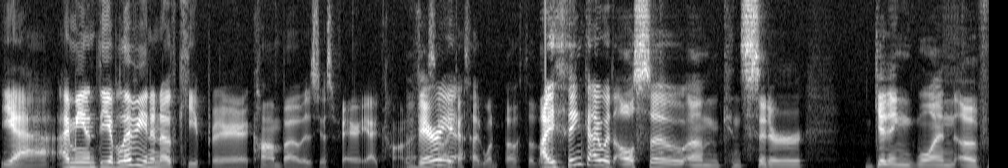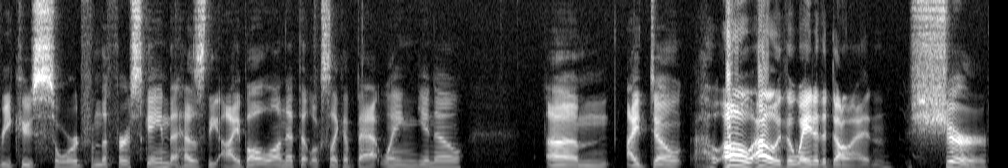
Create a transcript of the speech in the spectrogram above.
yeah, I mean the Oblivion and Oathkeeper combo is just very iconic. Very- So I guess I'd want both of them. I think I would also um consider getting one of Riku's sword from the first game that has the eyeball on it that looks like a bat wing. You know. Um, I don't. Oh, oh, oh, the Way to the Dawn. Sure.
